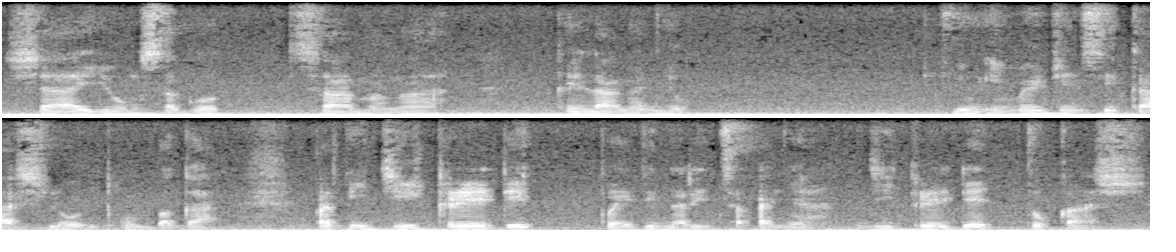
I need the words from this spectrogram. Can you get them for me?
siya yung sagot sa mga kailangan nyo yung emergency cash loan kumbaga. Pati G-credit pwede na rin sa kanya. G-credit to cash.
